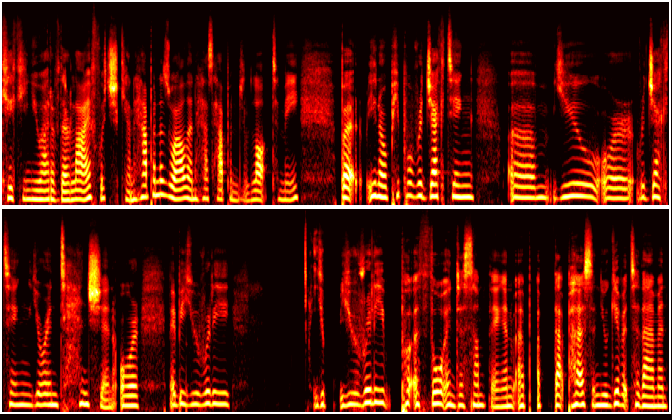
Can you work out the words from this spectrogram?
kicking you out of their life which can happen as well and has happened a lot to me but you know people rejecting um, you or rejecting your intention or maybe you really you you really put a thought into something and a, a, that person you give it to them and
